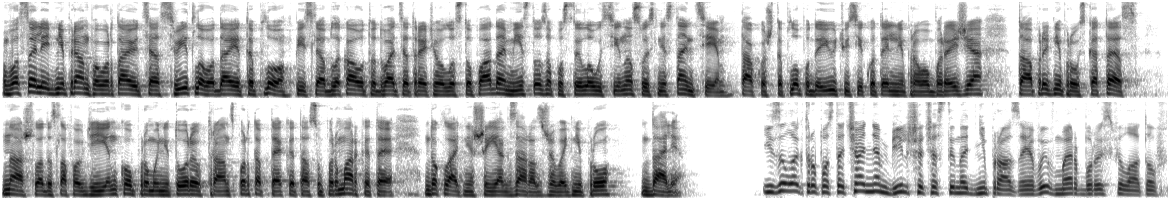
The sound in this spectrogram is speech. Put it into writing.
В оселі Дніпрян повертаються світло, вода і тепло. Після блекауту 23 листопада місто запустило усі насосні станції. Також тепло подають усі котельні правобережжя та Придніпровська ТЕС. Наш Владислав Авдієнко промоніторив транспорт, аптеки та супермаркети. Докладніше, як зараз живе Дніпро. Далі. Із електропостачанням більша частина Дніпра, заявив мер Борис Філатов.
